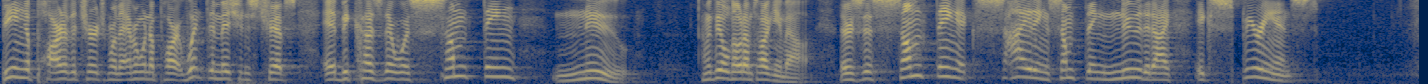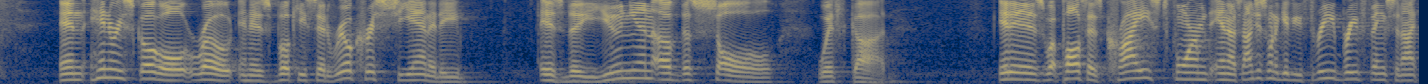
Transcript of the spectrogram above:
being a part of the church more than everyone apart, went to missions trips eh, because there was something new. How many people know what I'm talking about? There's this something exciting, something new that I experienced. And Henry Scougal wrote in his book, he said, Real Christianity is the union of the soul with God. It is what Paul says Christ formed in us. I just want to give you three brief things tonight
